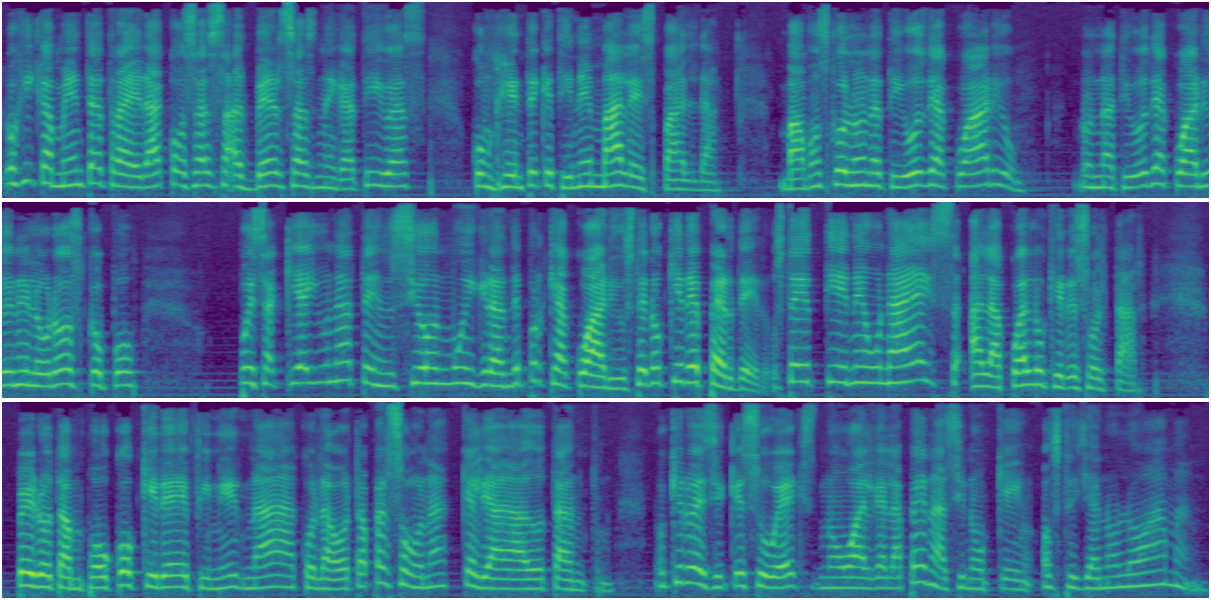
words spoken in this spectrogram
lógicamente atraerá cosas adversas, negativas, con gente que tiene mala espalda. Vamos con los nativos de Acuario. Los nativos de Acuario en el horóscopo, pues aquí hay una tensión muy grande porque Acuario, usted no quiere perder. Usted tiene una ex a la cual no quiere soltar, pero tampoco quiere definir nada con la otra persona que le ha dado tanto. No quiero decir que su ex no valga la pena, sino que usted ya no lo aman.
